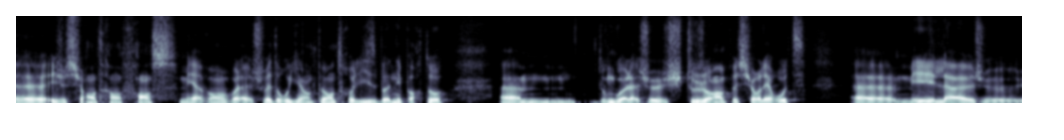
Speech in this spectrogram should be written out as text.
euh, et je suis rentré en France. Mais avant, voilà, je vais drouiller un peu entre Lisbonne et Porto. donc voilà, je, je, suis toujours un peu sur les routes. Euh, mais là, je,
